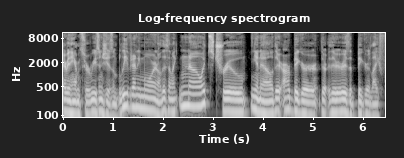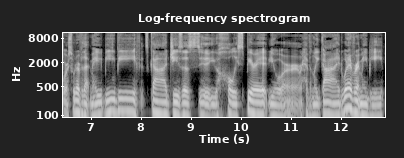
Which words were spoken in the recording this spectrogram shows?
everything happens for a reason. She doesn't believe it anymore and all this. I'm like, no, it's true. You know, there are bigger, there, there is a bigger life force, whatever that may be, be if it's God, Jesus, your Holy Spirit, your heavenly guide, whatever it may be.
